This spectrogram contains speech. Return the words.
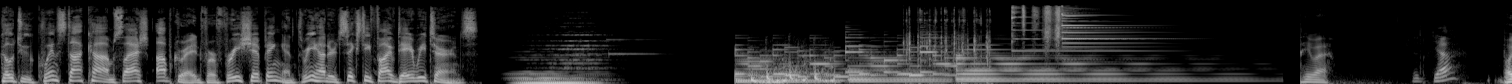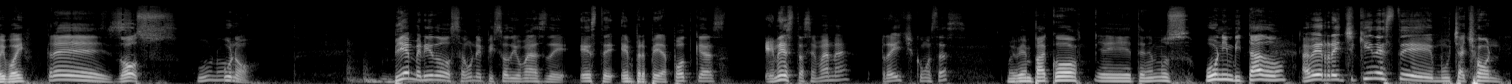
Go to quince.com slash upgrade for free shipping and 365-day returns. Ahí va. ¿Ya? Voy, voy. Tres, Dos. uno. Uno. Bienvenidos a un episodio más de este Emprepea Podcast. En esta semana, Rach, ¿cómo estás? Muy bien, Paco. Eh, tenemos un invitado. A ver, Rach, ¿quién es este muchachón?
